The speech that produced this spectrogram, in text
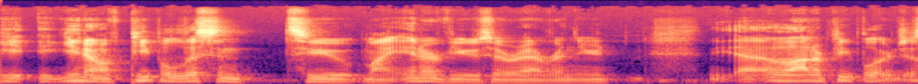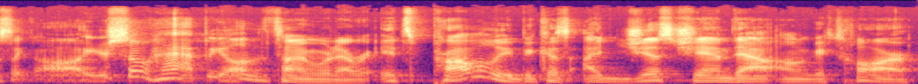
you, you know, if people listen to my interviews or whatever, and you a lot of people are just like, "Oh, you're so happy all the time," or whatever. It's probably because I just jammed out on guitar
